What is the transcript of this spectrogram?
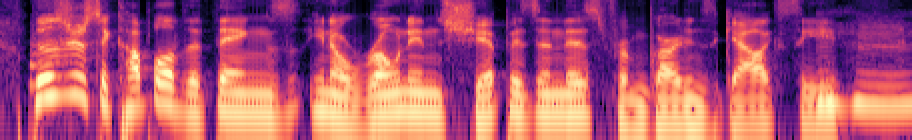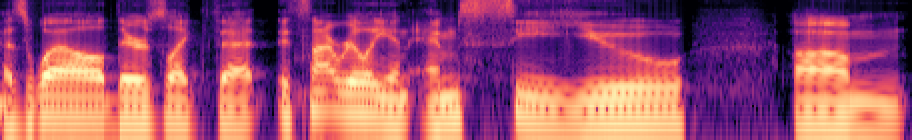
those are just a couple of the things. You know, Ronan's ship is in this from Guardians of the Galaxy Mm-hmm. as well. There's like that. It's not really an MCU. Um,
